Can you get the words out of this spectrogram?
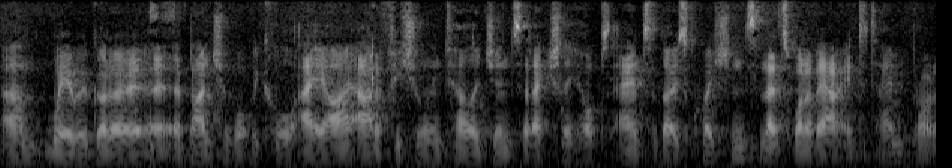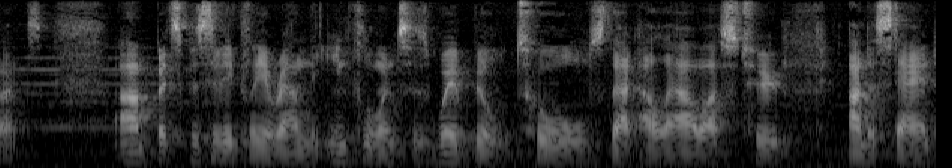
um, where we've got a, a, bunch of what we call AI, artificial intelligence, that actually helps answer those questions. And that's one of our entertainment products. Um, but specifically around the influencers, we've built tools that allow us to understand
